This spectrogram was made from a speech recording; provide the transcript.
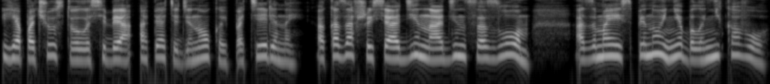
Я почувствовала себя опять одинокой, потерянной, оказавшейся один на один со злом, а за моей спиной не было никого,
